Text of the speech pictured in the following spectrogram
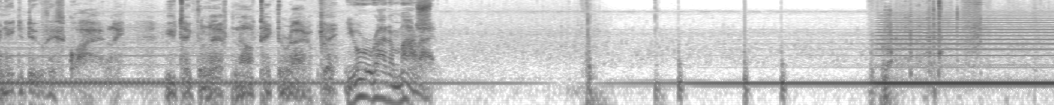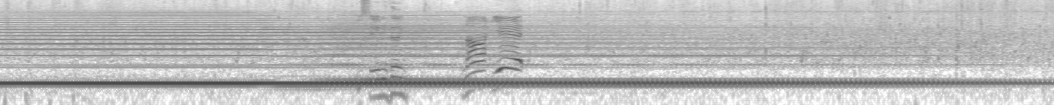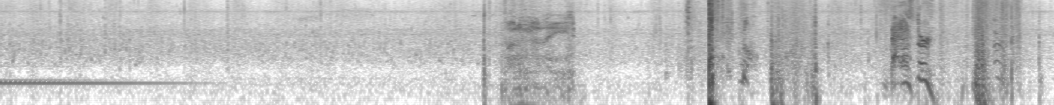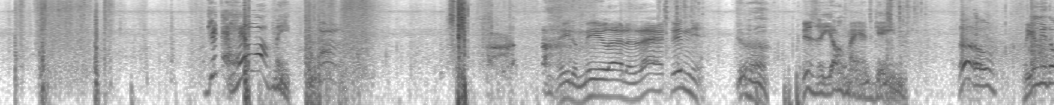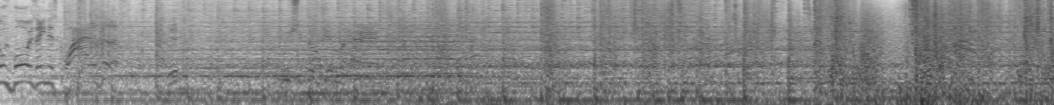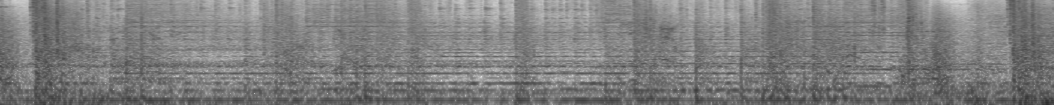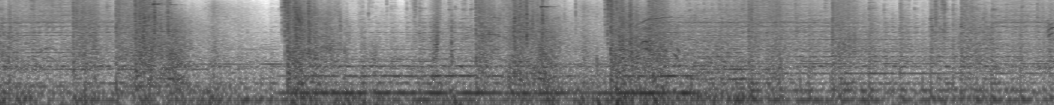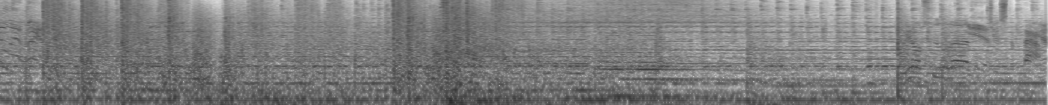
We need to do this quietly. You take the left and I'll take the right, okay? You're right on my right. You see anything? Not yet. Follow my lead. Bastard! Get the hell off me! Made a meal out of that, didn't you? Ugh, This is a young man's game. Uh-oh. Clearly those boys ain't as quiet as us. We should go him a hand.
